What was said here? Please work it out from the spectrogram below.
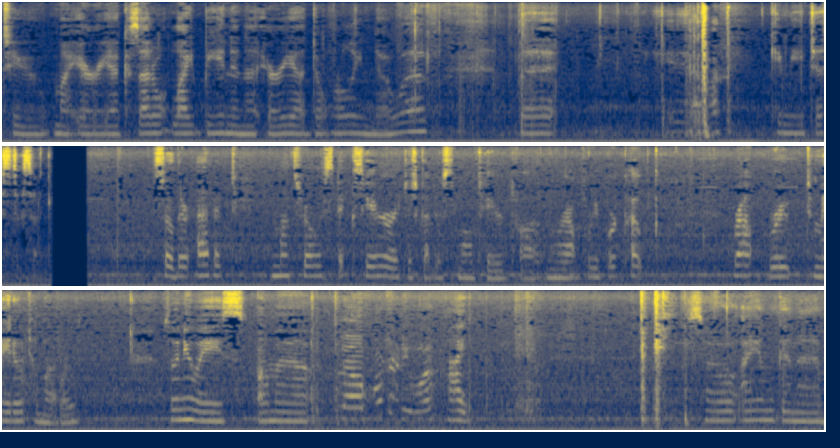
to my area because I don't like being in an area I don't really know of. But yeah, give me just a second. So they're added mozzarella sticks here. I just got a small tater tot and Route 44 Coke. Route, root, tomato, tomato. So anyways, I'm a... Hello, 431. Hi. So I am gonna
